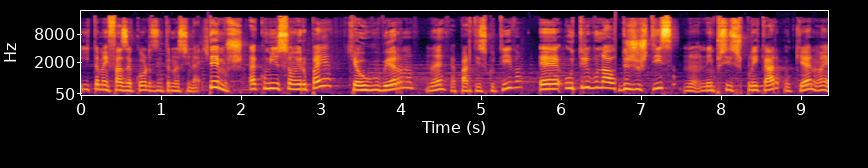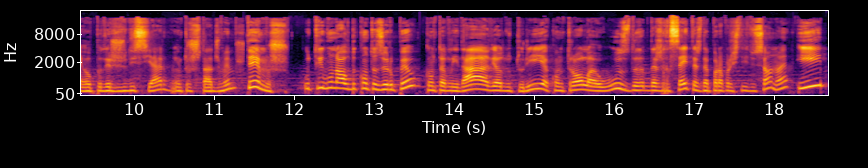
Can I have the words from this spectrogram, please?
e também faz acordos internacionais. Temos a Comissão Europeia, que é o governo, não é? a parte executiva, é o Tribunal de Justiça, nem preciso explicar o que é, não é? É o poder judiciário entre os Estados-membros. Temos o Tribunal de Contas Europeu, contabilidade, auditoria, controla o uso de, das receitas da própria instituição, não é? E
